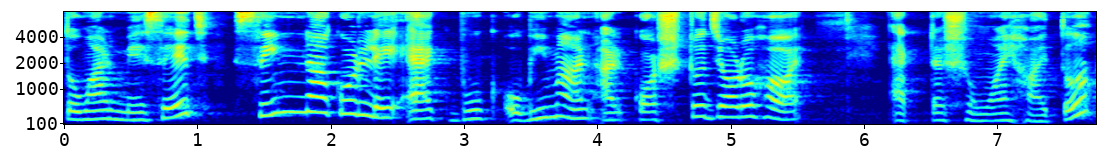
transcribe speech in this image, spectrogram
তোমার মেসেজ সিন না করলে এক বুক অভিমান আর কষ্ট জড়ো হয়। একটা সময় হয়তো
